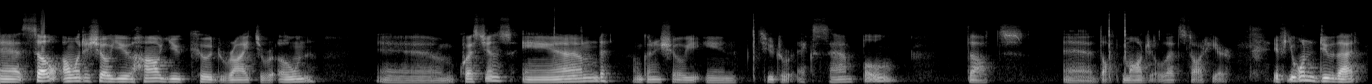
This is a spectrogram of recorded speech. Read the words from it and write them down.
uh, so I want to show you how you could write your own um, questions and I'm going to show you in tutor example dot, uh, dot module. Let's start here. If you want to do that,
